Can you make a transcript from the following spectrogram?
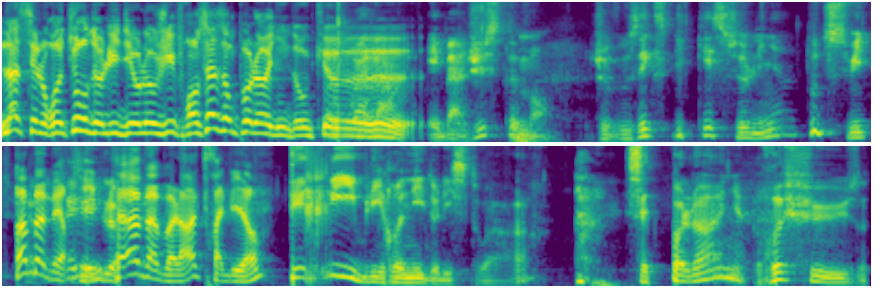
là c'est le retour de l'idéologie française en Pologne. Donc, euh... Et eh bien justement, je vais vous expliquer ce lien tout de suite. Ah bah merci. Ah bah voilà, très bien. Terrible ironie de l'histoire. Cette Pologne refuse,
